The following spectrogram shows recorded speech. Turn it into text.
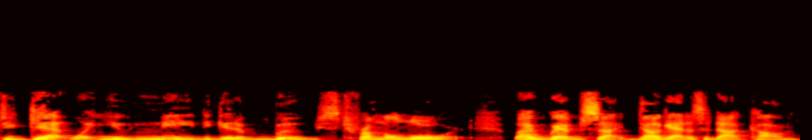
to get what you need to get a boost from the Lord. My website, dougaddison.com,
